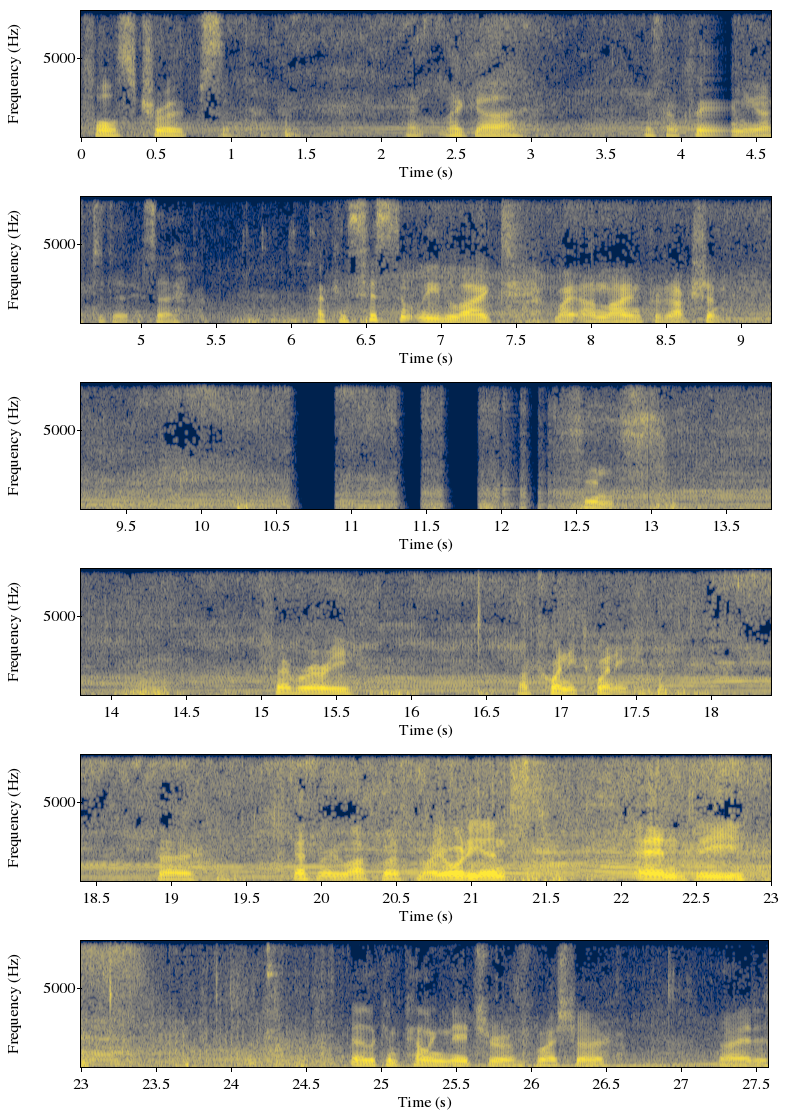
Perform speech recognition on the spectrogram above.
false tropes. And, like, my God, there's some cleaning up to do. So I consistently liked my online production since February of 2020. So definitely lost most of my audience and the uh, the compelling nature of my show. Right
